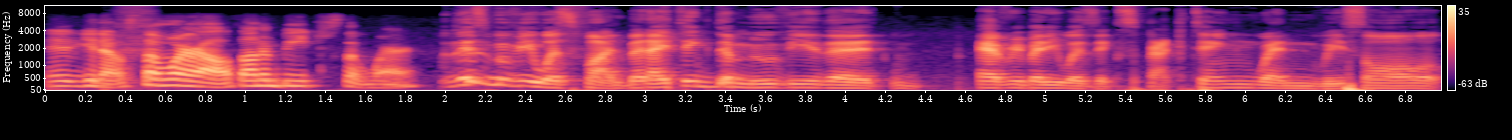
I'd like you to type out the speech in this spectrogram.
eh, you know, somewhere else on a beach somewhere. this movie was fun, but I think the movie that everybody was expecting when we saw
